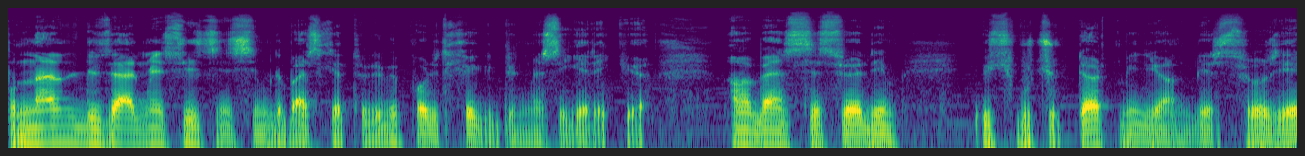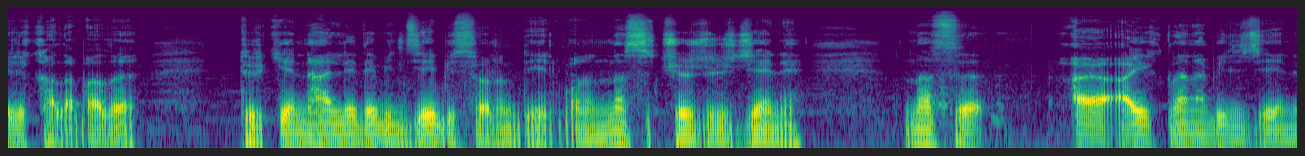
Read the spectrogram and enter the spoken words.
Bunların düzelmesi için şimdi başka türlü bir politika güdülmesi gerekiyor. Ama ben size söyleyeyim 3,5-4 milyon bir Suriyeli kalabalığı Türkiye'nin halledebileceği bir sorun değil. Bunun nasıl çözüleceğini, nasıl ayıklanabileceğini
